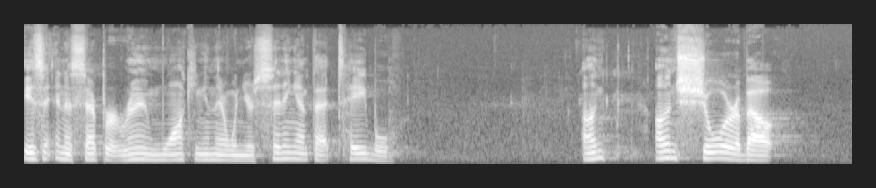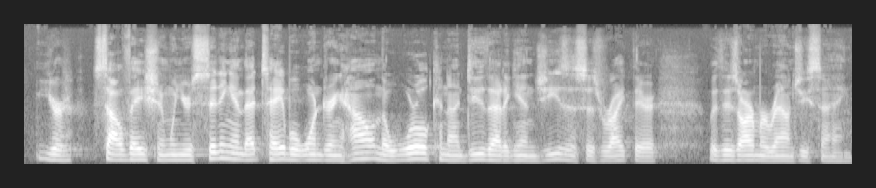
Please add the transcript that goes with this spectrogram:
isn't in a separate room walking in there when you're sitting at that table, un, unsure about your salvation, when you're sitting at that table wondering, how in the world can I do that again? Jesus is right there with his arm around you saying,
